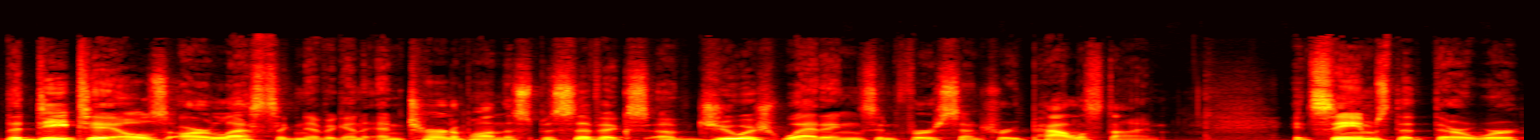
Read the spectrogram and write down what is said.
The details are less significant and turn upon the specifics of Jewish weddings in first century Palestine. It seems that there were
